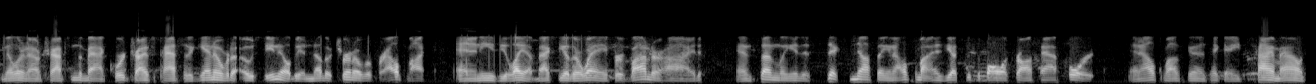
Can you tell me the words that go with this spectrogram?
Miller now trapped in the backcourt, tries to pass it again over to Osteen. It'll be another turnover for Altamont and an easy layup back the other way for Vonderheide. And suddenly it is 6 nothing, and Altamont has yet to get the ball across half court. And Altamont's going to take a timeout,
